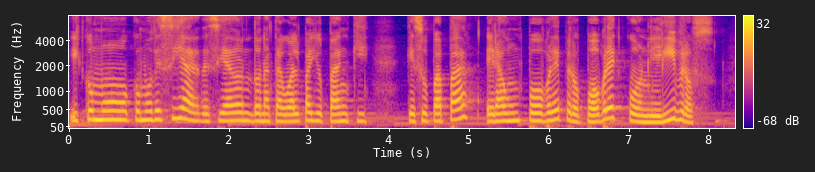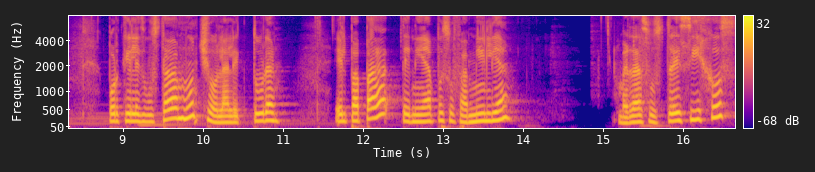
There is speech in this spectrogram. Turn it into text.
y como, como decía, decía don, don Atahualpa Yupanqui, que su papá era un pobre, pero pobre con libros, porque les gustaba mucho la lectura. El papá tenía pues su familia, ¿verdad? Sus tres hijos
